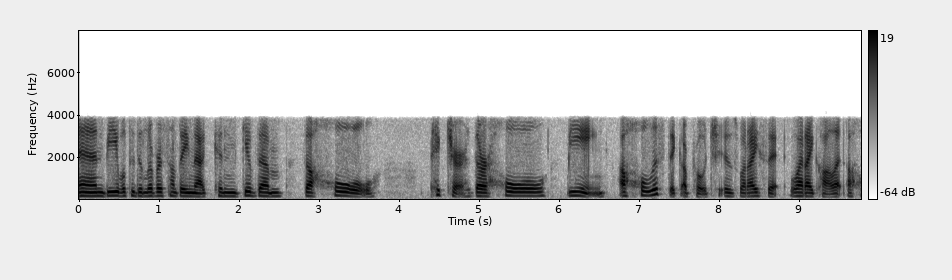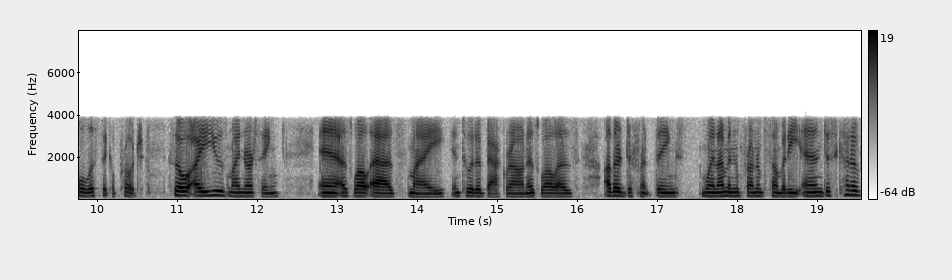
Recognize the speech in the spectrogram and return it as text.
and be able to deliver something that can give them the whole picture, their whole being. A holistic approach is what I say, what I call it, a holistic approach. So I use my nursing eh, as well as my intuitive background as well as other different things when I'm in front of somebody and just kind of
